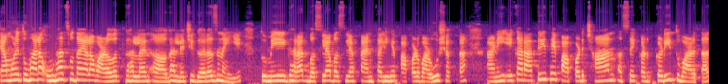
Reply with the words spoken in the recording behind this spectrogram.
त्यामुळे तुम्हाला उन्हातसुद्धा याला वाळवत घाला घालण्याची गरज नाही आहे तुम्ही घरात बसल्या बसल्या फॅनखाली हे पापड वाळवू शकता आणि एका रात्रीत हे पापड छान असे कडकडीत वाळतात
